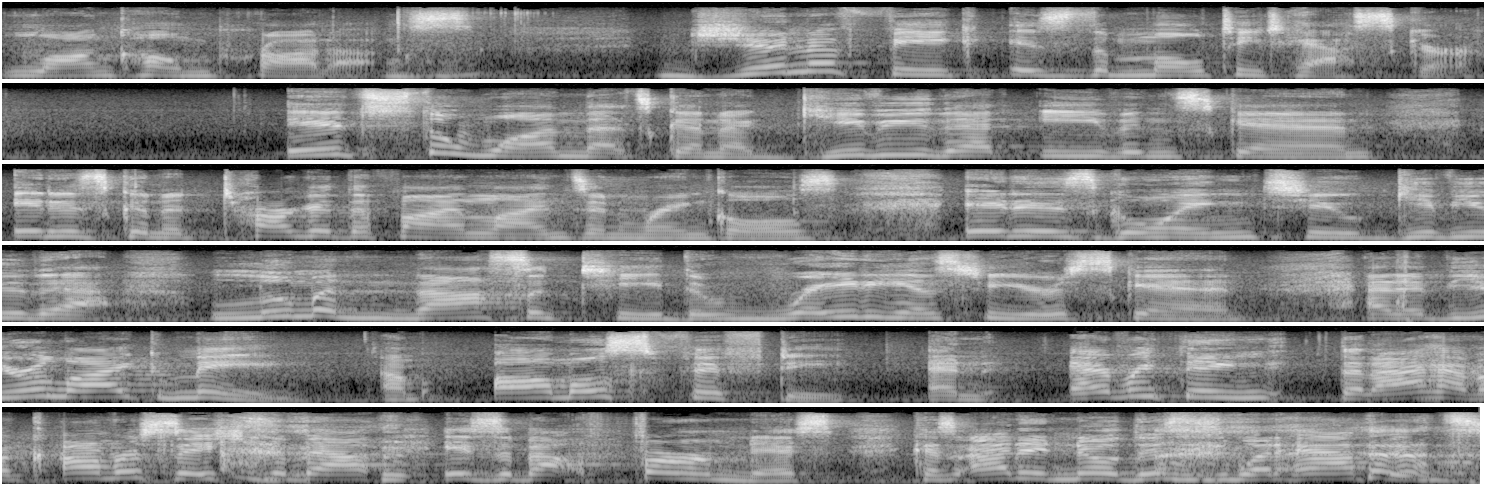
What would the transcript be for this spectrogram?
Lancome products, mm-hmm. Genifique is the multitasker. It's the one that's gonna give you that even skin. It is gonna target the fine lines and wrinkles. It is going to give you that luminosity, the radiance to your skin. And if you're like me, I'm almost 50, and everything that I have a conversation about is about firmness, because I didn't know this is what happens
